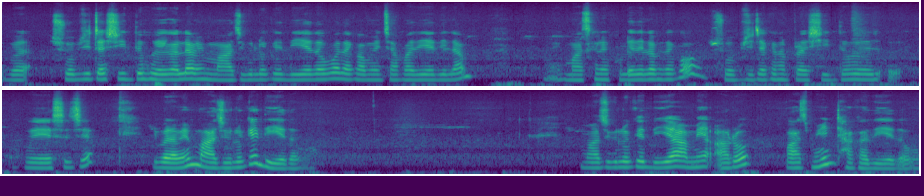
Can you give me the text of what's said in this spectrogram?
এবার সবজিটা সিদ্ধ হয়ে গেলে আমি মাছগুলোকে দিয়ে দেবো। দেখো আমি চাপা দিয়ে দিলাম। মাঝখানে খুলে দিলাম, দেখো সবজিটা এখানে প্রায় সিদ্ধ হয়ে হয়ে এসেছে। এবার আমি মাছগুলোকে দিয়ে দেবো। মাছগুলোকে দিয়ে আমি আরও পাঁচ মিনিট ঢাকা দিয়ে দেবো।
